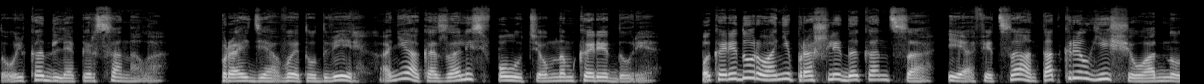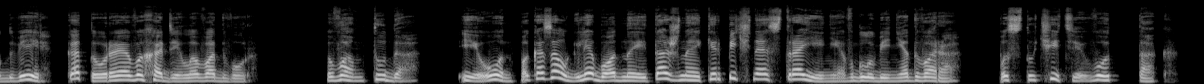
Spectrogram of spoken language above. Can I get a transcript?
«Только для персонала». Пройдя в эту дверь, они оказались в полутемном коридоре. По коридору они прошли до конца, и официант открыл еще одну дверь, которая выходила во двор. «Вам туда». И он показал Глебу одноэтажное кирпичное строение в глубине двора. «Постучите вот так».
